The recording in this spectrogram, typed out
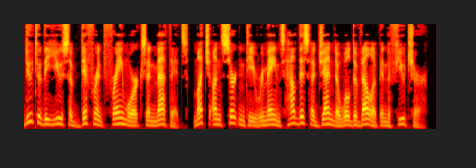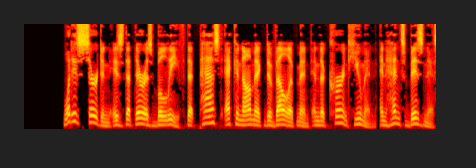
Due to the use of different frameworks and methods, much uncertainty remains how this agenda will develop in the future. What is certain is that there is belief that past economic development and the current human and hence business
